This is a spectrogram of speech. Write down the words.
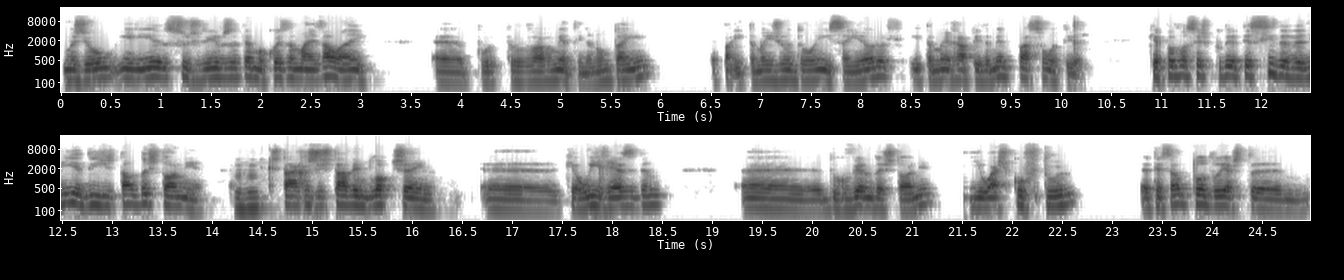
mas eu iria sugerir-vos até uma coisa mais além, uh, porque provavelmente ainda não têm, epá, e também juntam aí 100 euros e também rapidamente passam a ter, que é para vocês poderem ter cidadania digital da Estónia, uhum. que está registada em blockchain, que é o e-resident do governo da Estónia, e eu acho que o futuro atenção, toda esta hum,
